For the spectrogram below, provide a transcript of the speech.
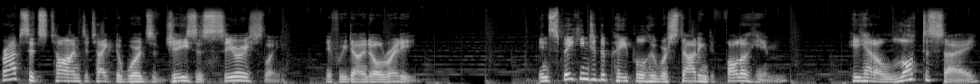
Perhaps it's time to take the words of Jesus seriously, if we don't already. In speaking to the people who were starting to follow him, he had a lot to say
